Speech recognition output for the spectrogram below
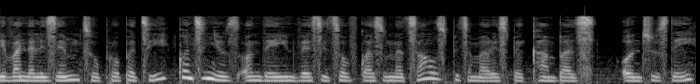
The vandalism to property continues on the University of KwaZulu-Natal's Pietermaritzburg campus. On Tuesday,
